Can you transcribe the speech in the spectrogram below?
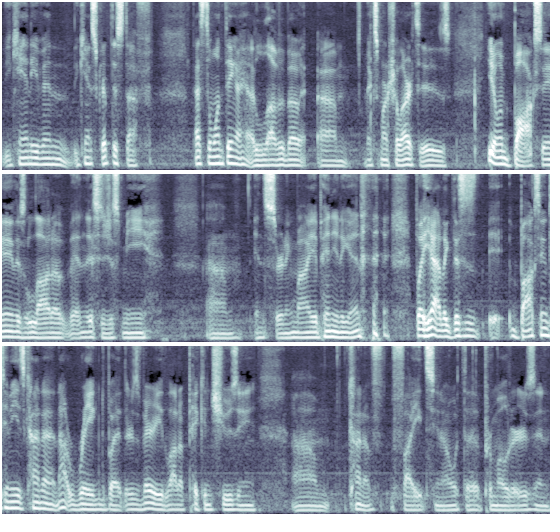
you can't even, you can't script this stuff. That's the one thing I, love about um, mixed martial arts is, you know, in boxing, there's a lot of, and this is just me um, inserting my opinion again. but yeah, like this is it, boxing to me is kind of not rigged, but there's very a lot of pick and choosing um, kind of fights, you know, with the promoters and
